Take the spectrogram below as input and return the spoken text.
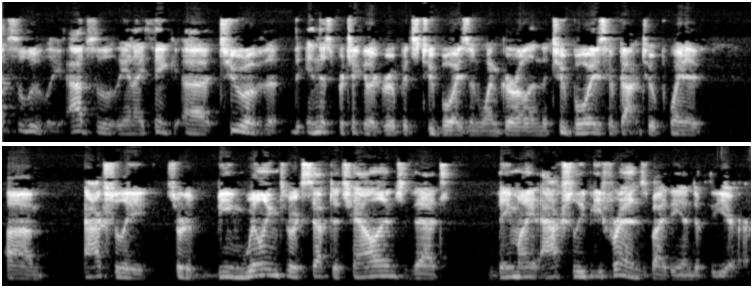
absolutely, absolutely. And I think uh, two of the in this particular group, it's two boys and one girl, and the two boys have gotten to a point of um, actually sort of being willing to accept a challenge that they might actually be friends by the end of the year.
